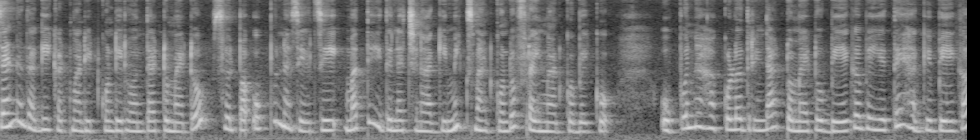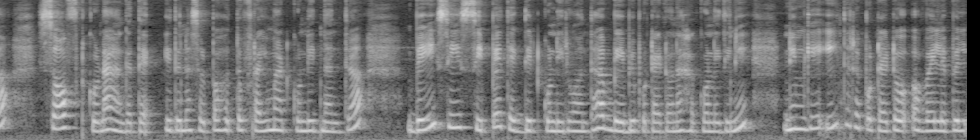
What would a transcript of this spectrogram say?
ಸಣ್ಣದಾಗಿ ಕಟ್ ಮಾಡಿಟ್ಕೊಂಡಿರುವಂಥ ಟೊಮ್ಯಾಟೊ, ಸ್ವಲ್ಪ ಉಪ್ಪನ್ನು ಸೇರಿಸಿ ಮತ್ತೆ ಇದನ್ನು ಚೆನ್ನಾಗಿ ಮಿಕ್ಸ್ ಮಾಡಿಕೊಂಡು ಫ್ರೈ ಮಾಡ್ಕೋಬೇಕು. ಉಪ್ಪನ್ನು ಹಾಕ್ಕೊಳ್ಳೋದ್ರಿಂದ ಟೊಮೆಟೊ ಬೇಗ ಬೇಯುತ್ತೆ, ಹಾಗೆ ಬೇಗ ಸಾಫ್ಟ್ ಕೂಡ ಆಗುತ್ತೆ. ಇದನ್ನು ಸ್ವಲ್ಪ ಹೊತ್ತು ಫ್ರೈ ಮಾಡ್ಕೊಂಡಿದ ನಂತರ ಬೇಯಿಸಿ ಸಿಪ್ಪೆ ತೆಗೆದಿಟ್ಕೊಂಡಿರುವಂತಹ ಬೇಬಿ ಪೊಟ್ಯಾಟೊನ ಹಾಕ್ಕೊಂಡಿದ್ದೀನಿ ನಿಮಗೆ ಈ ಥರ ಪೊಟ್ಯಾಟೊ ಅವೈಲೇಬಲ್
